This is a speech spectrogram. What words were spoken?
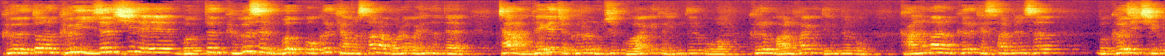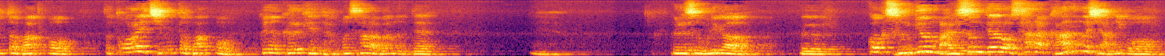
그 또는 그 이전 시대에 먹던 그것을 먹고 그렇게 한번 살아보려고 했는데 잘 안 되겠죠. 그런 음식 구하기도 힘들고 그런 말 하기도 힘들고 가능한 그렇게 살면서 뭐 거지 취급도 받고 또 또라이 취급도 받고 그냥 그렇게 한번 살아봤는데 예. 그래서 우리가 그 꼭 성경 말씀대로 살아가는 것이 아니고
